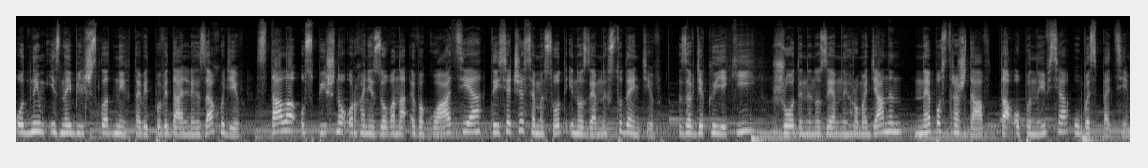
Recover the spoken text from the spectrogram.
Одним із найбільш складних та відповідальних заходів стала успішно організована евакуація 1700 іноземних студентів, завдяки якій жоден іноземний громадянин не постраждав та опинився у безпеці.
